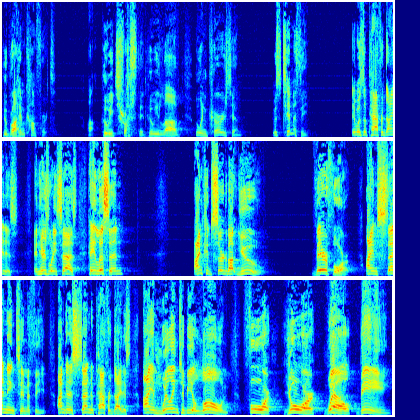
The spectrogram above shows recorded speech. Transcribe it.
who brought him comfort, uh, who he trusted, who he loved, who encouraged him. It was Timothy. It was Epaphroditus. And here's what he says Hey, listen, I'm concerned about you. Therefore, I am sending Timothy. I'm going to send Epaphroditus. I am willing to be alone for your well being.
